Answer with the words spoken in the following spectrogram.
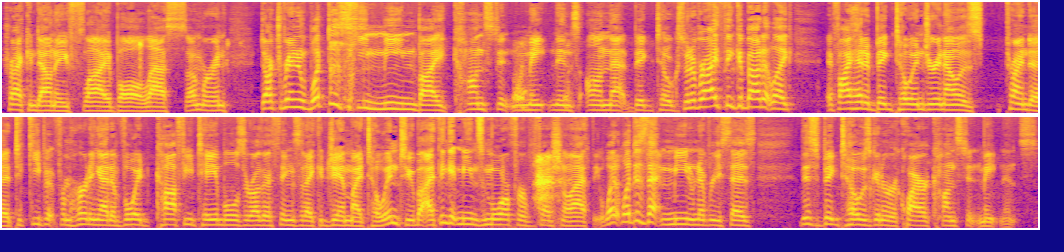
tracking down a fly ball last summer. And Dr. Brandon, what does he mean by constant maintenance on that big toe? Because whenever I think about it, like if I had a big toe injury and I was trying to, to keep it from hurting, I'd avoid coffee tables or other things that I could jam my toe into. But I think it means more for a professional athlete. What, what does that mean whenever he says this big toe is going to require constant maintenance?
